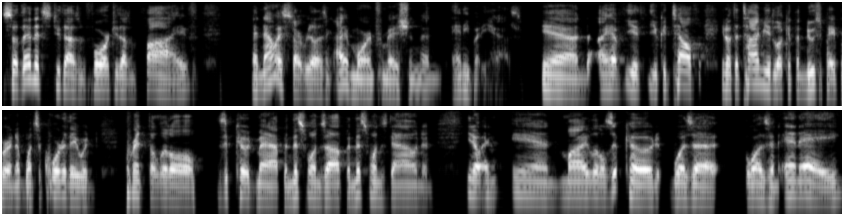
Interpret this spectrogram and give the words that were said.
so then it's 2004, 2005, and now I start realizing I have more information than anybody has. And I have you, you could tell, you know, at the time you'd look at the newspaper, and once a quarter they would print the little zip code map, and this one's up and this one's down, and you know, and and my little zip code was a was an NA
